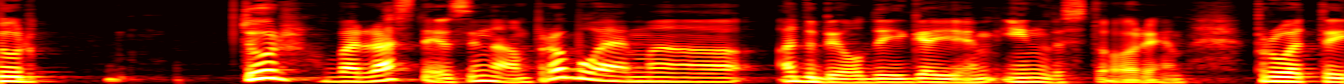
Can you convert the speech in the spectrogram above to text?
Tur Tur var rasties zinām problēma atbildīgajiem investoriem. Proti,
